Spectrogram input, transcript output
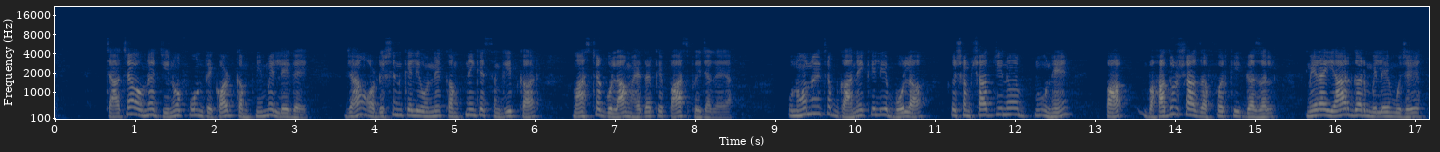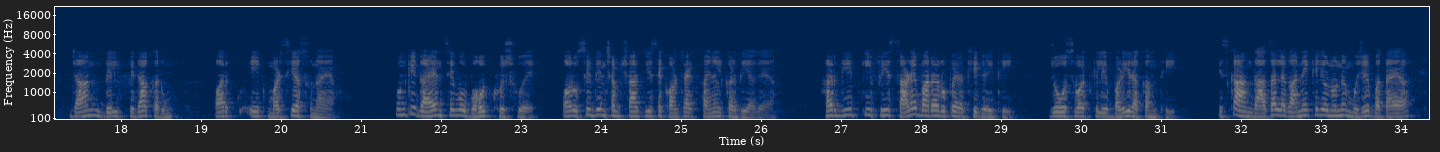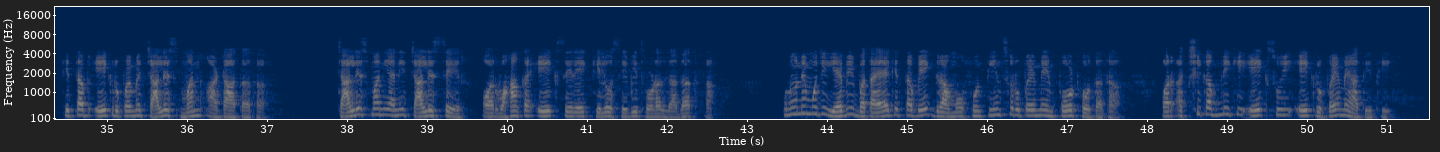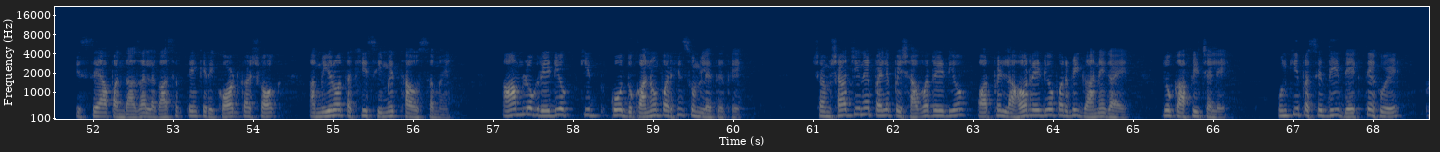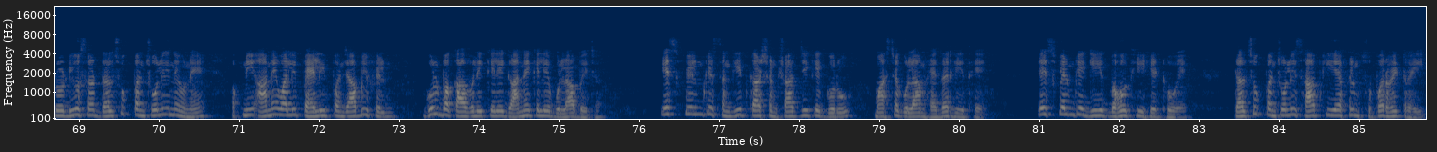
चाचा उन्हें जीनोफोन रिकॉर्ड कंपनी में ले गए, जहाँ ऑडिशन के लिए उन्हें कंपनी के संगीतकार मास्टर गुलाम हैदर के पास भेजा गया। उन्होंने जब गाने के लिए बोला तो शमशाद जी ने उन्हें बहादुर शाह ज़फ़र की गज़ल, मेरा यार घर मिले, मुझे जान दिल फिदा करूँ, और एक मरसिया सुनाया। उनके गायन से वो बहुत खुश हुए, और उसी दिन शमशाद जी से कॉन्ट्रैक्ट फाइनल कर दिया गया। हर गीत की फ़ीस साढ़े बारह रुपये रखी गई थी, जो उस वक्त के लिए बड़ी रकम थी। इसका अंदाज़ा लगाने के लिए उन्होंने मुझे बताया कि तब एक रुपये में चालीस मन आटा आता था। चालीस मन यानी चालीस सेर और वहाँ का एक सेर एक किलो से भी थोड़ा ज़्यादा था। उन्होंने मुझे यह भी बताया कि तब एक ग्रामोफोन तीन सौ रुपये में इम्पोर्ट होता था, और अच्छी कंपनी की एक सुई एक रुपये में आती थी। इससे आप अंदाज़ा लगा सकते हैं कि रिकॉर्ड का शौक अमीरों तक ही सीमित था उस समय। आम लोग रेडियो की, को दुकानों पर ही सुन लेते थे। शमशाद जी ने पहले पेशावर रेडियो और फिर लाहौर रेडियो पर भी गाने गाए, जो काफ़ी चले। उनकी प्रसिद्धि देखते हुए प्रोड्यूसर दलसुख पंचोली ने उन्हें अपनी आने वाली पहली पंजाबी फ़िल्म गुल बकावली के लिए गाने के लिए बुला भेजा। इस फ़िल्म के संगीतकार शमशाद जी के गुरु मास्टर गुलाम हैदर ही थे। इस फ़िल्म के गीत बहुत ही हिट हुए। दलसुख पंचोली साहब की यह फ़िल्म सुपरहिट रही।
